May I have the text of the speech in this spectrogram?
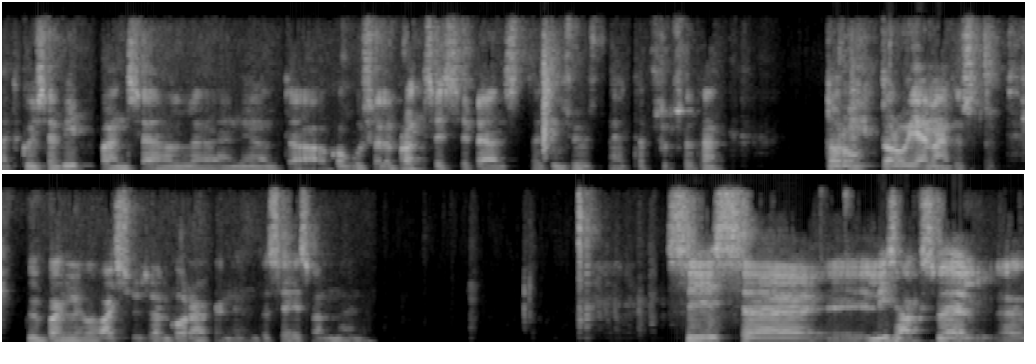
Et kui see VIP on seal äh, nii-öelda kogu selle protsessi peal, siis ta sisuliselt näitab sul seda toru, toru jämedust, et kui palju asju seal korraga nii-öelda sees on, on ju. siis äh, lisaks veel äh,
